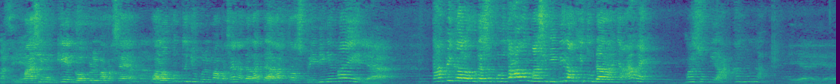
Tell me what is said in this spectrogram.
masih masih mungkin 25%. Hmm. Walaupun 75% adalah darah crossbreeding yang main. Iya. Tapi kalau udah 10 tahun masih dibilang itu darahnya Alek, masuk di akal enggak? Iya iya iya.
